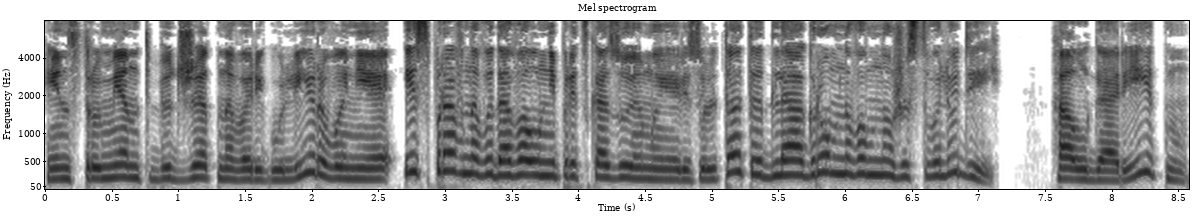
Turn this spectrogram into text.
Инструмент бюджетного регулирования исправно выдавал непредсказуемые результаты для огромного множества людей. Алгоритм,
